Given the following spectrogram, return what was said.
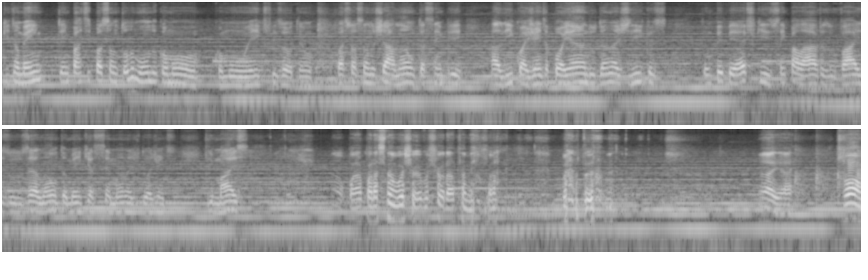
que também tem participação de todo mundo, como como o Henrique frisou, tem participação do Charlão, que tá sempre ali com a gente apoiando, dando as dicas. Tem um PBF que, sem palavras, o Vaz, o Zelão também, que essa semana ajudou a gente demais. Não, para, para senão eu vou chorar, eu vou chorar também. Para. ai, ai. Bom.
